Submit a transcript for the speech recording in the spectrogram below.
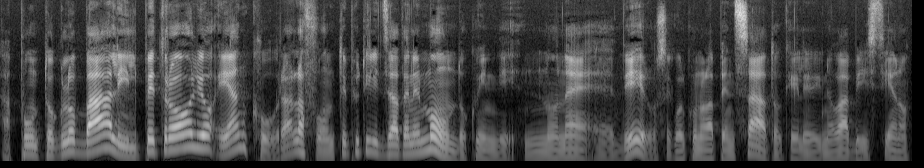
appunto globali, il petrolio è ancora la fonte più utilizzata nel mondo, quindi non è eh, vero se qualcuno l'ha pensato che le rinnovabili stiano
